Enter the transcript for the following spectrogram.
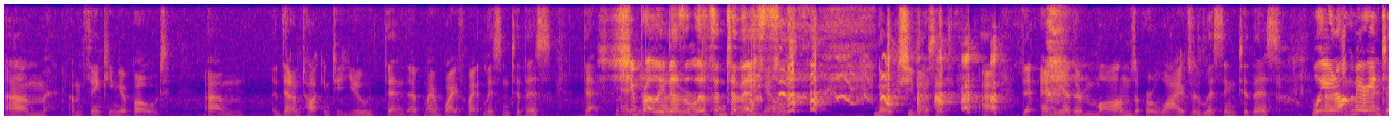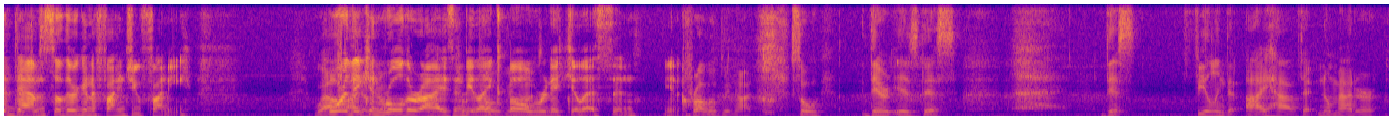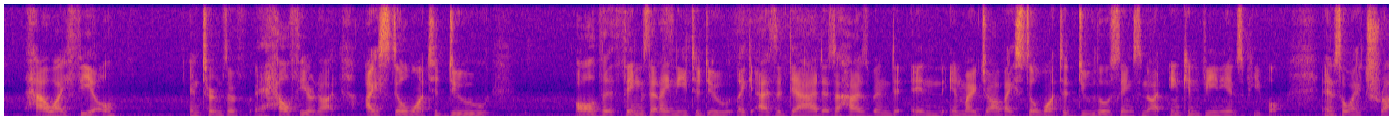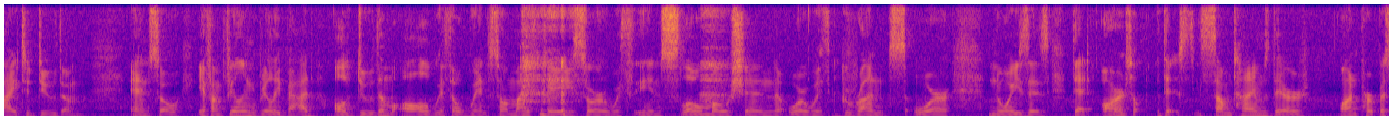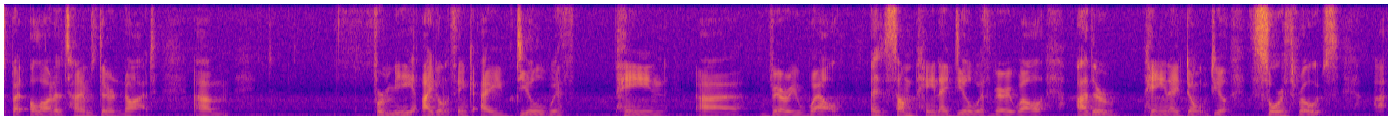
Um, I'm thinking about um, that I'm talking to you. Then that my wife might listen to this. That She probably doesn't listen to this. no, she doesn't. Uh, that any other moms or wives are listening to this. well, you're not um, married to them, just- so they're going to find you funny. well, or they can know. roll their eyes and Pro- be like, oh, not. ridiculous. And, you know. Probably not. So there is this this feeling that I have that no matter how I feel in terms of healthy or not, I still want to do all the things that I need to do, like as a dad, as a husband, in in my job, I still want to do those things and not inconvenience people, and so I try to do them. And so, if I'm feeling really bad, I'll do them all with a wince on my face, or with in slow motion, or with grunts or noises that aren't. That sometimes they're on purpose, but a lot of the times they're not. Um, for me, I don't think I deal with pain uh, very well. Uh, Some pain I deal with very well. Other pain I don't deal. Sore throats. I,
